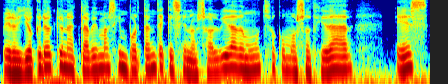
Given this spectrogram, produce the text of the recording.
Pero yo creo que una clave más importante que se nos ha olvidado mucho como sociedad es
